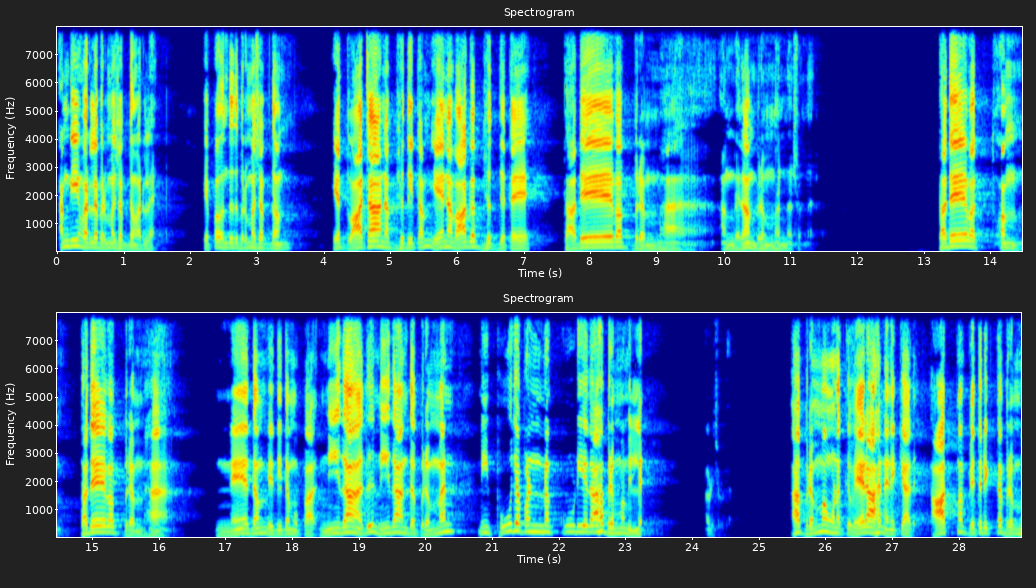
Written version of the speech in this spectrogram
அங்கேயும் வரல பிரம்மசப்தம் வரல. எப்போ வந்தது பிரம்மசப்தம்? எத் வாச்சானபியுதித்தம் ஏன வாகபியுத்தியதே ததேவ பிரம்ம. அங்கே தான் பிரம்மன்னு சொன்னார். ததேவத்வம் ததேவ பிரம்ம. நேதம் எதிதம் உப்பா நீ தான் அது நீ தான் அந்த பிரம்மன் நீ பூஜை பண்ணக்கூடியதாக பிரம்மம் இல்லை. அப்படி சொல்கிறார் ஆஹா பிரம்மம் உனக்கு வேறாக நினைக்காது. ஆத்ம வத்திரிக்த பிரம்ம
